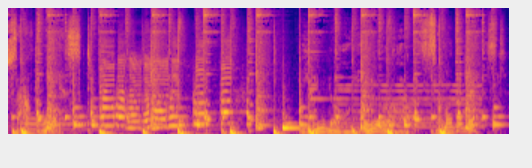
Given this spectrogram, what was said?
Southwest. You know you're some of the best.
